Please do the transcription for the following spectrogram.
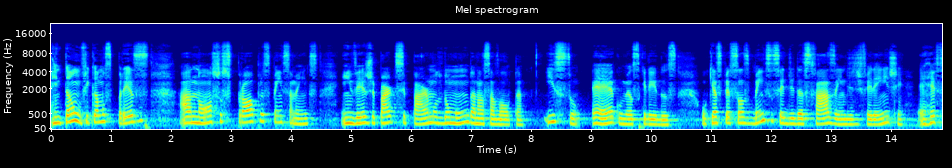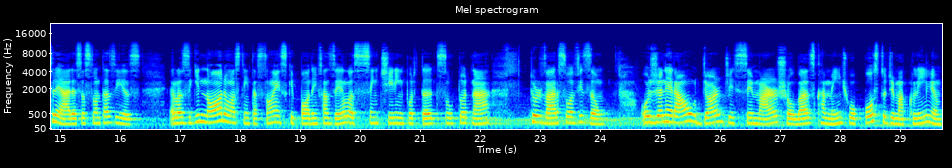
Então, ficamos presos a nossos próprios pensamentos, em vez de participarmos do mundo à nossa volta. Isso é ego, meus queridos. O que as pessoas bem-sucedidas fazem de diferente é refrear essas fantasias. Elas ignoram as tentações que podem fazê-las sentirem importantes ou tornar turvar sua visão. O general George C. Marshall, basicamente o oposto de McClellan,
